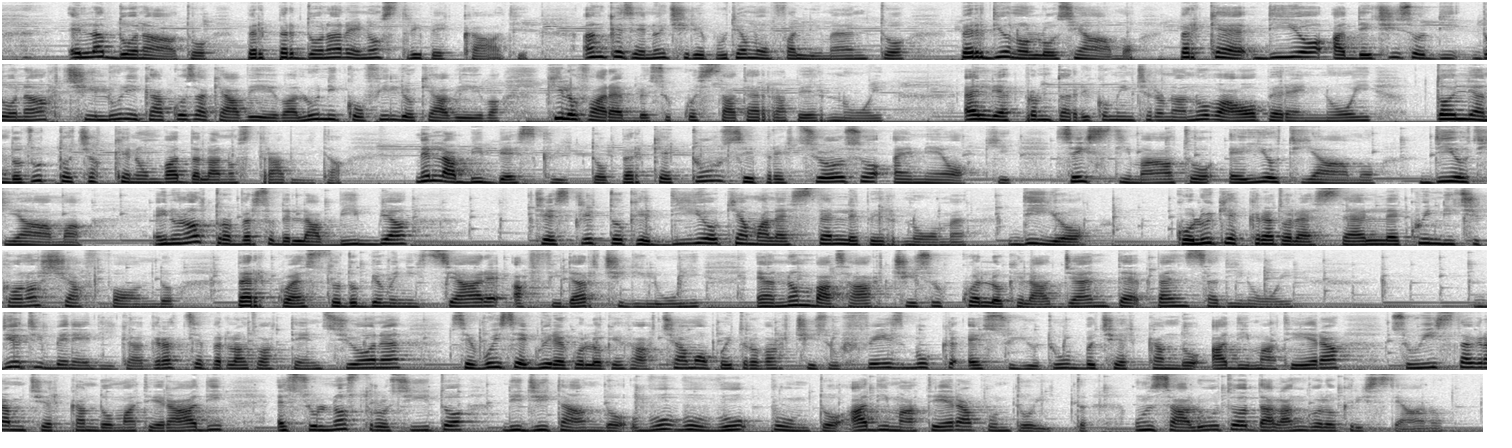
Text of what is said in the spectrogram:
e l'ha donato per perdonare i nostri peccati. Anche se noi ci reputiamo un fallimento, per Dio non lo siamo, perché Dio ha deciso di donarci l'unica cosa che aveva, l'unico figlio che aveva. Chi lo farebbe su questa terra per noi? Egli è pronto a ricominciare una nuova opera in noi, togliendo tutto ciò che non va dalla nostra vita. Nella Bibbia è scritto perché tu sei prezioso ai miei occhi, sei stimato e io ti amo, Dio ti ama. E in un altro verso della Bibbia c'è scritto che Dio chiama le stelle per nome. Dio, colui che ha creato le stelle, quindi ci conosce a fondo. Per questo dobbiamo iniziare a fidarci di Lui e a non basarci su quello che la gente pensa di noi. Dio ti benedica, grazie per la tua attenzione. Se vuoi seguire quello che facciamo puoi trovarci su Facebook e su YouTube cercando Adi Matera, su Instagram cercando Materadi e sul nostro sito digitando www.adimatera.it. Un saluto dall'angolo cristiano.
